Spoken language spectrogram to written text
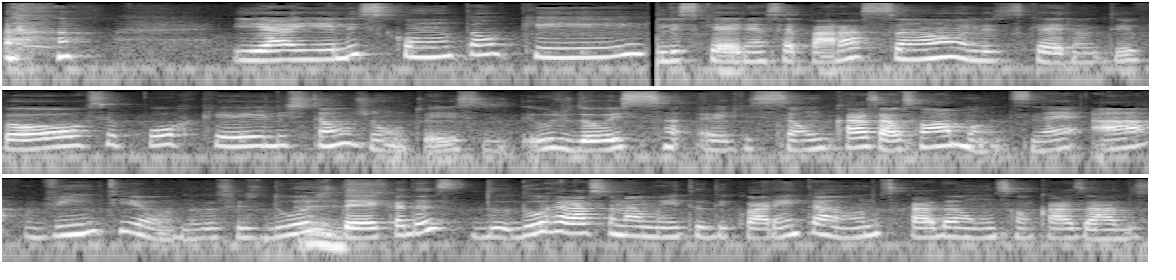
e aí eles contam que eles querem a separação, eles querem o divórcio porque eles estão juntos. Eles, os dois eles são um casal, são amantes, né? Há 20 anos, ou seja, duas Isso. décadas do, do, relacionamento de 40 anos, cada um são casados,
